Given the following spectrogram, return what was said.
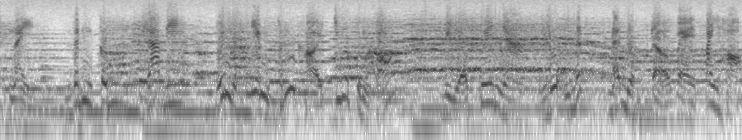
Dịp này, dân công ra đi với một niềm phấn khởi chưa từng có vì ở quê nhà ruộng đất đã được trở về tay họ.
